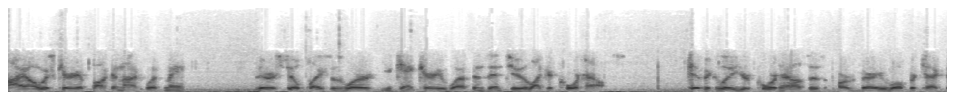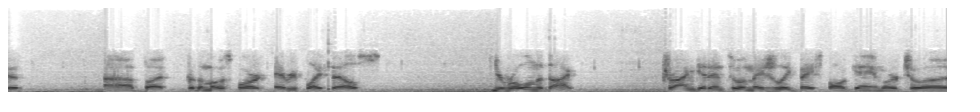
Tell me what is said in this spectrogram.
I always carry a pocket knife with me. There are still places where you can't carry weapons into, like a courthouse typically your courthouses are very well protected. Uh, but for the most part, every place else, you're rolling the dice. Try and get into a Major League Baseball game or to a,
